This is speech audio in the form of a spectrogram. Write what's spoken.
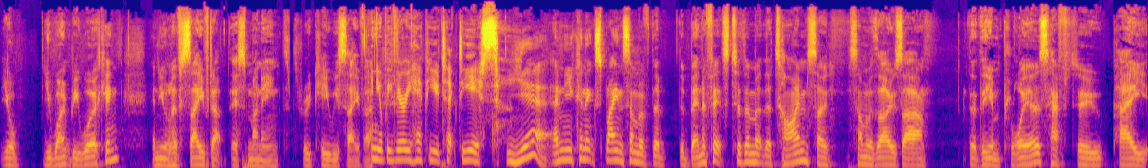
you'll you won't be working and you'll have saved up this money through KiwiSaver. And you'll be very happy you ticked yes. Yeah, and you can explain some of the, the benefits to them at the time. So some of those are that the employers have to pay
